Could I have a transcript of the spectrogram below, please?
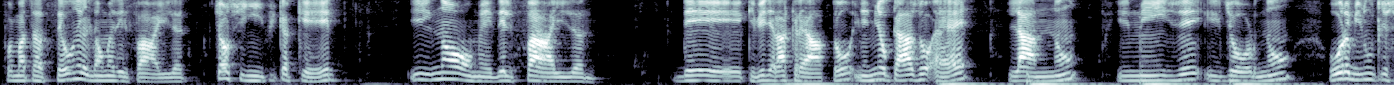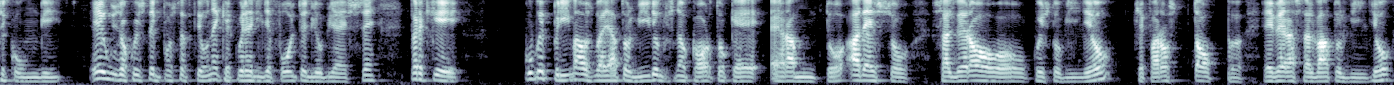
formattazione del nome del file. Ciò significa che il nome del file de, che viene là creato, nel mio caso è l'anno, il mese, il giorno, ore, minuti e secondi. E uso questa impostazione che è quella di default di OBS perché come prima ho sbagliato il video mi sono accorto che era muto. Adesso salverò questo video cioè farò stop e verrà salvato il video.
